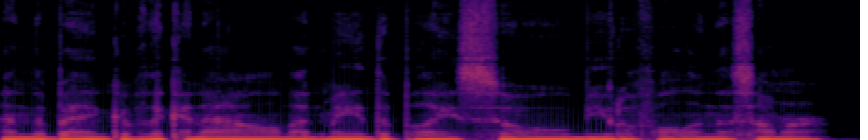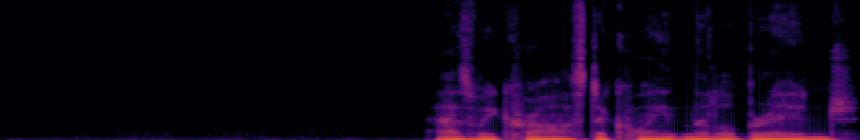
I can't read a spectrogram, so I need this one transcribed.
and the bank of the canal that made the place so beautiful in the summer. As we crossed a quaint little bridge,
